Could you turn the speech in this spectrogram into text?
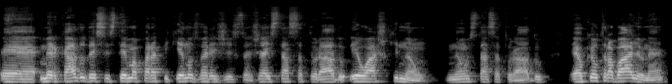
É, mercado de sistema para pequenos varejistas já está saturado? Eu acho que não, não está saturado. É o que eu trabalho, né?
